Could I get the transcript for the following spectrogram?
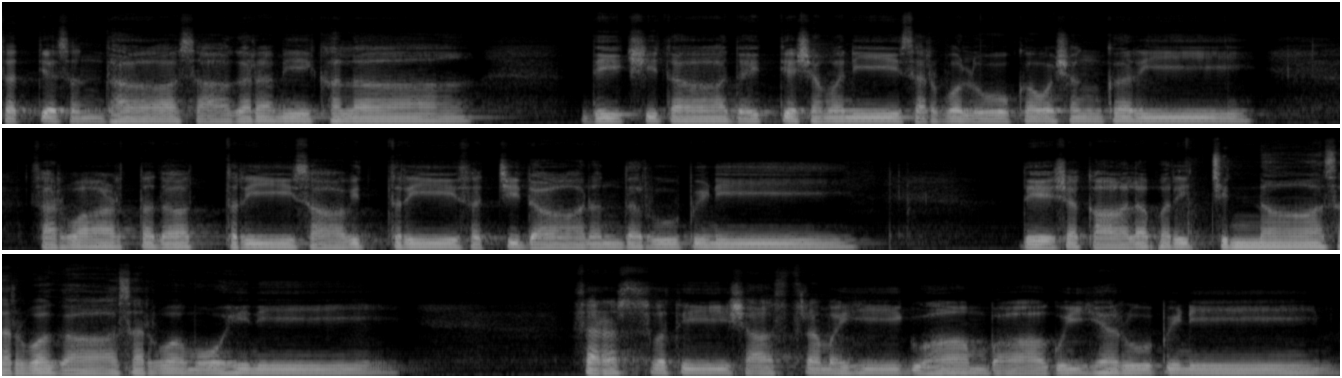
सत्यसन्धा सागरमेखला दीक्षिता दैत्यशमनी सर्वलोकवशङ्करी सर्वार्थदात्री सावित्री सच्चिदानन्दरूपिणी देशकालपरिच्छिन्ना सर्वगा सर्वमोहिनी। सरस्वती शास्त्रमयी गुहाम्बा गुह्यरूपिणी।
